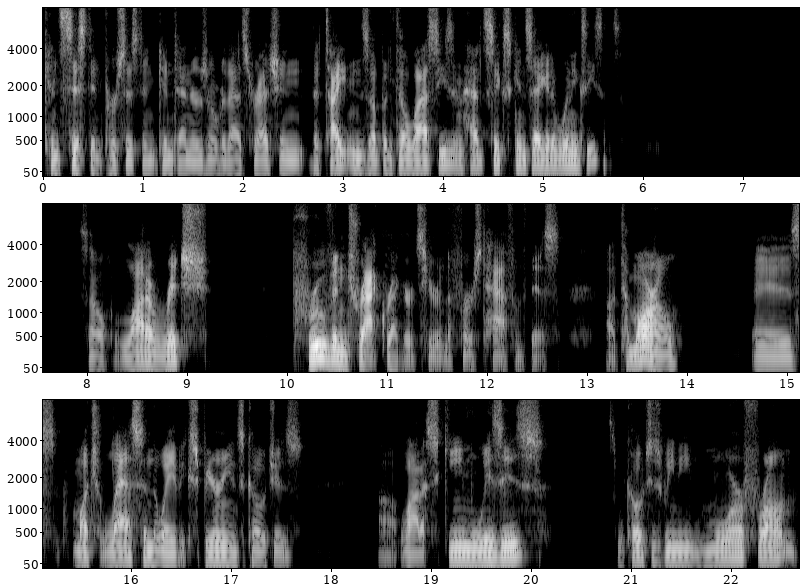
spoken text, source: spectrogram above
consistent, persistent contenders over that stretch. And the Titans, up until last season, had six consecutive winning seasons. So a lot of rich, proven track records here in the first half of this. Uh, tomorrow is much less in the way of experienced coaches, uh, a lot of scheme whizzes, some coaches we need more from,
